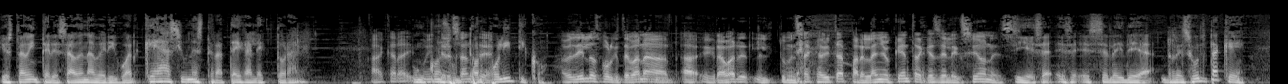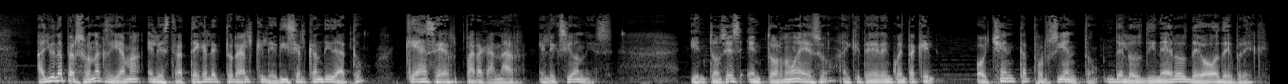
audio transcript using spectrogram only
Yo estaba interesado en averiguar qué hace un estratega electoral, Ah, caray, un muy consultor político. A ver, dilos porque te van a, a grabar el- tu mensaje ahorita para el año que entra, que es de elecciones. Sí, esa, esa- esa es la idea. Resulta que hay una persona que se llama el estratega electoral que le dice al candidato qué hacer para ganar elecciones. Y entonces, en torno a eso, hay que tener en cuenta que el 80% de los dineros de Odebrecht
